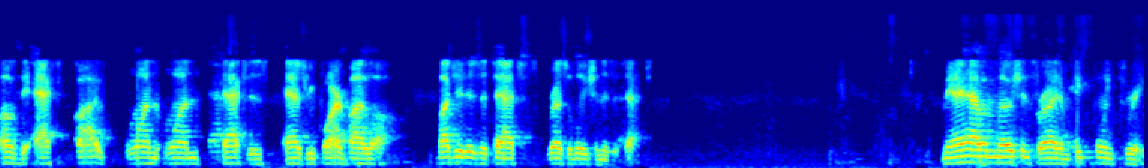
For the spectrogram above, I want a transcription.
of the Act 511 taxes as required by law. Budget is attached, resolution is attached. May I have a motion for item 8.3?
